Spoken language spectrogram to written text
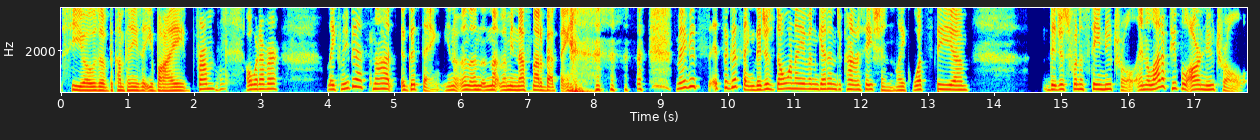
CEOs of the companies that you buy from mm-hmm. or whatever. Like maybe that's not a good thing you know and, i mean that's not a bad thing. Maybe it's it's a good thing. They just don't want to even get into conversation. Like what's the um they just want to stay neutral and a lot of people are neutral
